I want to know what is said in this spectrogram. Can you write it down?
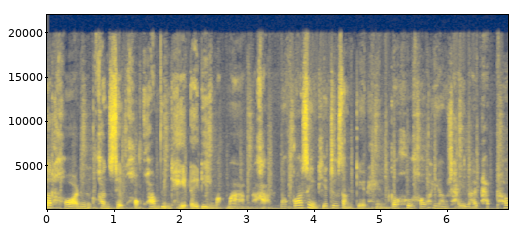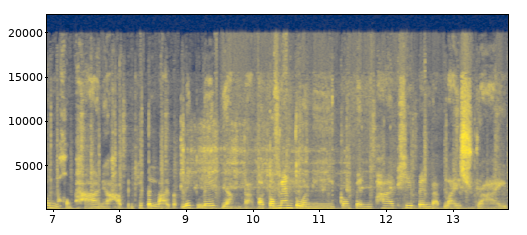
สะท้อนคอนเซปต์ของความวินเทจได้ดีมากๆนะคะ แล้วก็สิ่งที่จูสังเกตเห็นก็คือเขาพยายามใช้ลายแพทเทิร์นของผ้าเนี่ยค่ะ เป็นที่เป็นลายแบบเล็กๆ อย่างแบบออตโตแมนตัวนี้ก็เป็นผ้าที่เป็นแบบลายสไตร์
